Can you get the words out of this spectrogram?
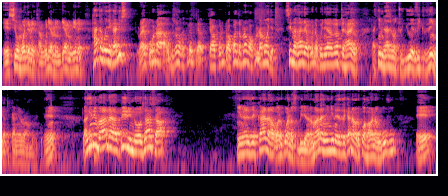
E, sio mmoja ametangulia ameingia mwingine. Hata kwenye kanisa tunawahi kuona ukisoma katika cha Wakorintho wa kwanza mlango wa 11 sina haja kwenda kwenye yote hayo lakini lazima tujue vitu vingi katika neno la Mungu eh? Lakini maana ya pili ndio sasa inawezekana walikuwa wanasubiriana. Maana nyingine inawezekana walikuwa hawana nguvu eh?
